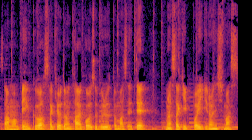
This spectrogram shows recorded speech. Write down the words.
サーモンピンクを先ほどのターコーズブルーと混ぜて紫っぽい色にします。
